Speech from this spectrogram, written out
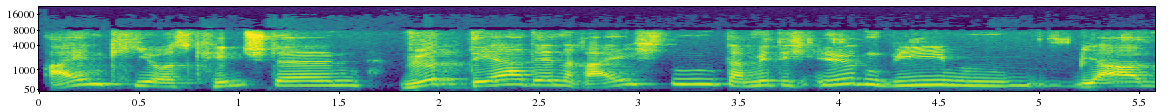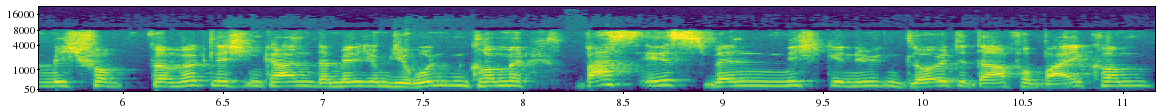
ein Kiosk hinstellen, wird der denn reichen, damit ich irgendwie ja, mich ver verwirklichen kann, damit ich um die Runden komme? Was ist, wenn nicht genügend Leute da vorbeikommen?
